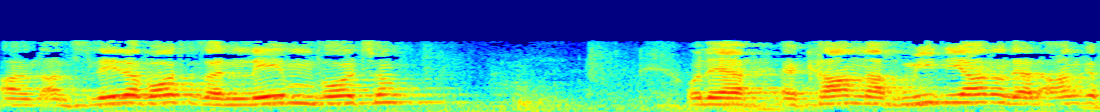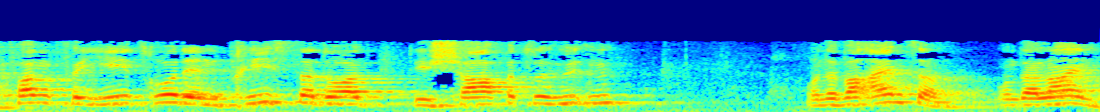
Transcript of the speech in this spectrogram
an, ans Leder wollte, sein Leben wollte. Und er, er kam nach Midian und er hat angefangen für Jethro, den Priester dort, die Schafe zu hüten. Und er war einsam und allein.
